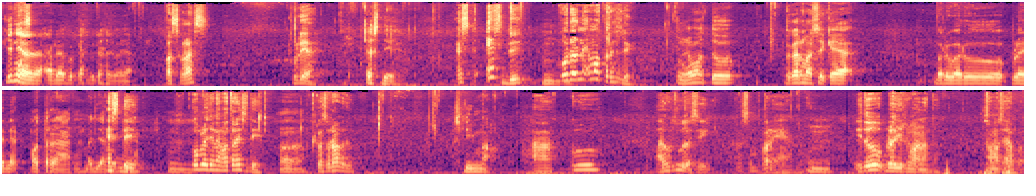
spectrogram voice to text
Ini ada ada bekas-bekasnya banyak. Pas kelas? Kuliah? SD. SD? SD? Hmm. Kau udah naik motor SD? Enggak waktu itu kan masih kayak baru-baru mulai motor kan, belajar SD? Hmm. Kau belajar naik motor SD? Heeh. Kelas berapa tuh? Selima. Aku, aku juga sih, 4 ya. Hmm. Itu belajar di mana tuh? Sama siapa?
